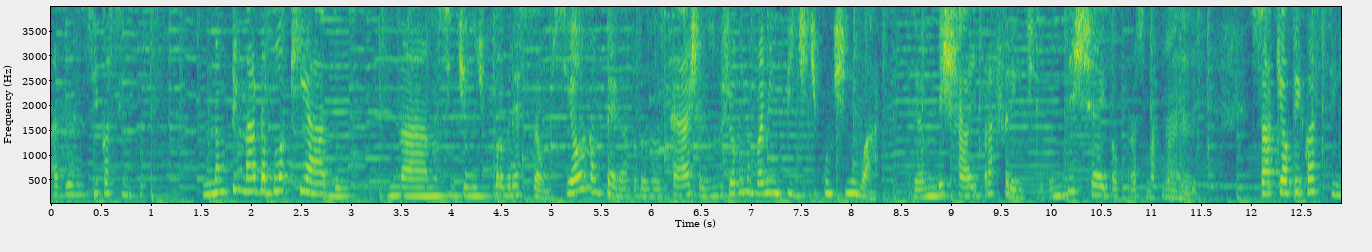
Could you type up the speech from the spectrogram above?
às vezes fico assim, não tem nada bloqueado na, no sentido de progressão. Se eu não pegar todas as caixas, o jogo não vai me impedir de continuar. Ele vai me deixar ir pra frente, ele vai me deixar ir pra próxima fase. Só que eu fico assim.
